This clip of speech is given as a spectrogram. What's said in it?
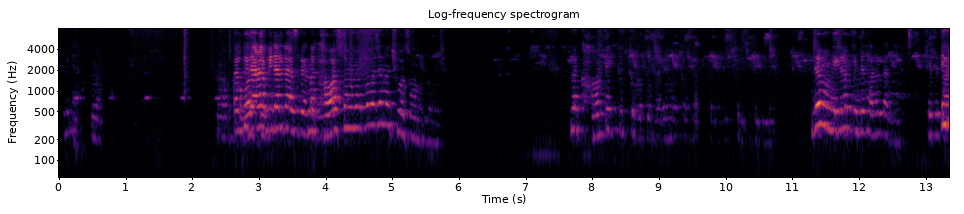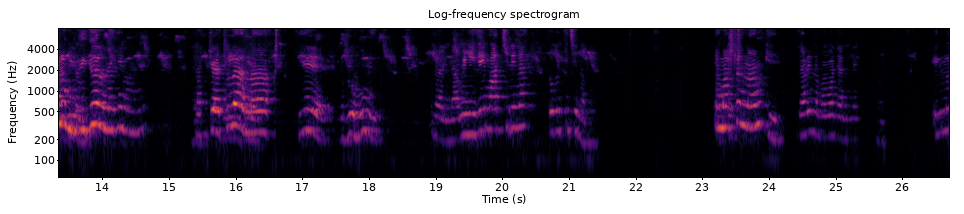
ছুঁই না? না। তুই দাঁড়া বিড়ালটা আসবে না খাওয়ার সময় ভালোবাসে না ছুয়ার সময় ভালোবাসে না খাওয়াতে একটু একটু হতে পারে হালকা পাতলা করে, ছোট ছোট যেমন এগুলো খেতে ভালো লাগে। খেতে এগুলো? মৃগেল নাকি না ক্যাটলা না ইয়ে রহু জানি না আমি নিজেই মাছ চিনি না তোকে কি চিনাবো? এই মাছটার নাম কি? জানি না বাবা জানলে এগুলো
